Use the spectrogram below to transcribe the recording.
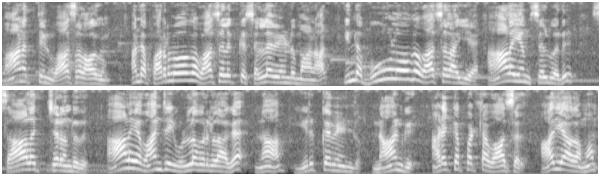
வானத்தின் வாசலாகும். அந்த பரலோக வாசலுக்கு செல்ல வேண்டுமானால் இந்த பூலோக வாசலாகிய ஆலயம் செல்வது சாலச் சிறந்தது. ஆலய வாஞ்சை உள்ளவர்களாக நாம் இருக்க வேண்டும். நான்கு அடைக்கப்பட்ட வாசல். ஆதியாகமும்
